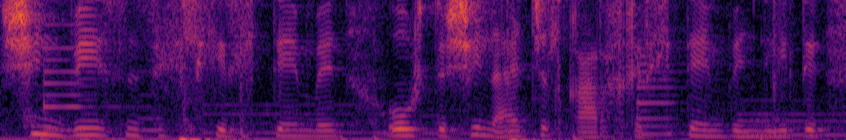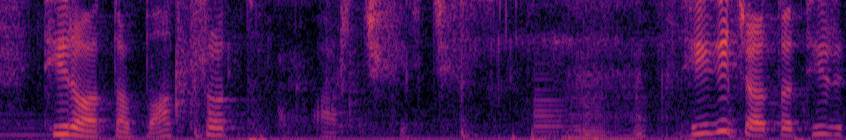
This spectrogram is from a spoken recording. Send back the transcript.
шинэ бизнес эхлэх хэрэгтэй юм байна. Өөртөө шинэ ажил гаргах хэрэгтэй юм байна гэдэг тэр одоо бодлууд орж эхэлж гисэн. Тэгэж одоо тэр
